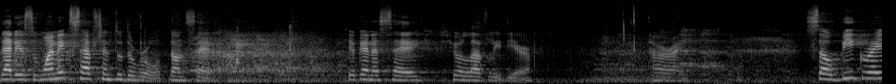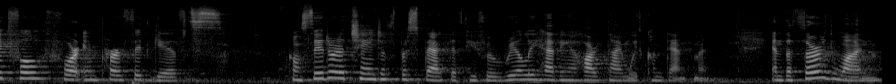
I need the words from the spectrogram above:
that is one exception to the rule. Don't say that. You're going to say, You're lovely, dear. All right. So be grateful for imperfect gifts. Consider a change of perspective if you're really having a hard time with contentment. And the third one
